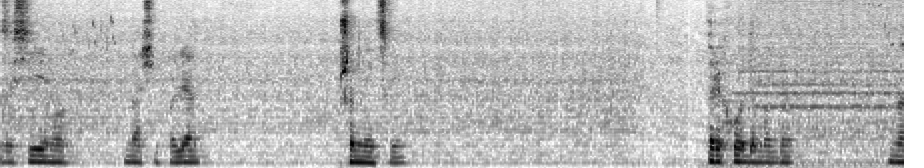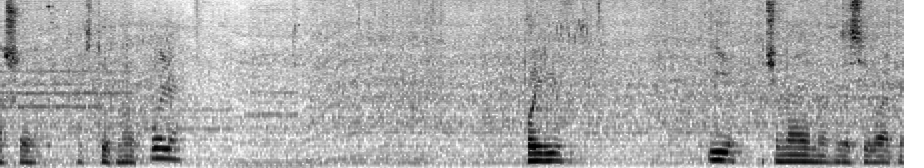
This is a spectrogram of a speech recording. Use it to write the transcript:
засіємо наші поля пшеницею. Переходимо до нашого наступного поля. Полів і починаємо засівати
